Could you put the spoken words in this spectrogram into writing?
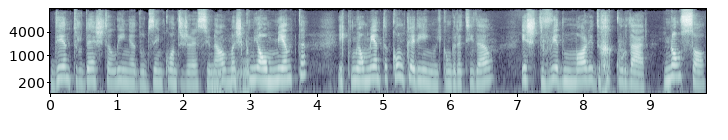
dentro desta linha do desencontro geracional, mas que me aumenta e que me aumenta com carinho e com gratidão este dever de memória de recordar não só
